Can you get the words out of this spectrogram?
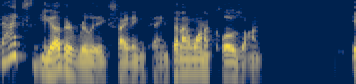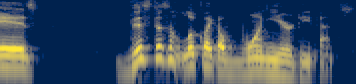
That's the other really exciting thing that I want to close on is this doesn't look like a one year defense.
